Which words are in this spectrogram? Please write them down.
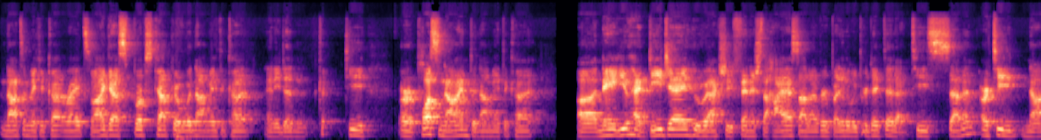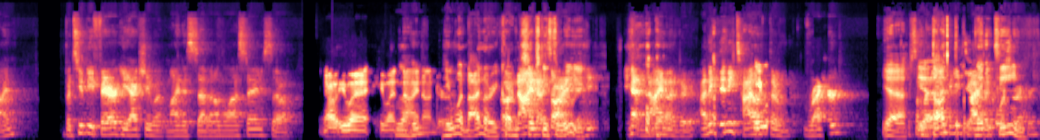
not to make a cut right. So I guess Brooks Koepka would not make the cut, and he didn't. T or plus nine did not make the cut. Uh, Nate, you had DJ who actually finished the highest out of everybody that we predicted at T seven or T nine. But to be fair, he actually went minus seven on the last day. So No, he went he went No, nine he, under. He went nine under. He oh, caught Sorry, he, he had nine under. I think didn't he tie He- the record? Yeah, Or something yeah. like that? He Dunked tied 19.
